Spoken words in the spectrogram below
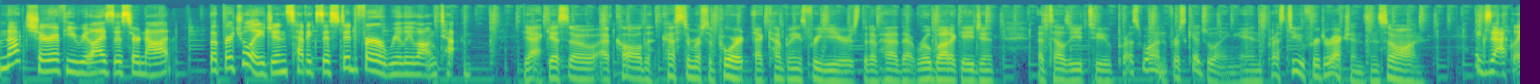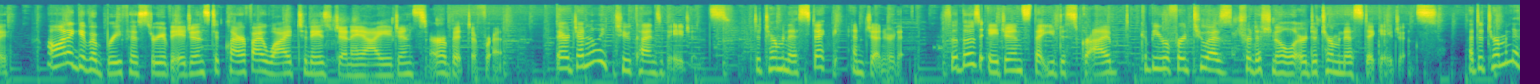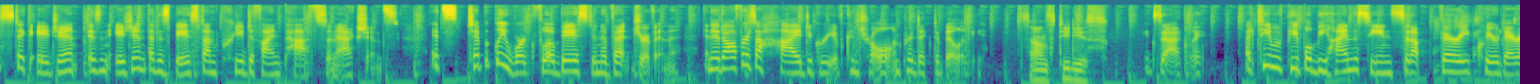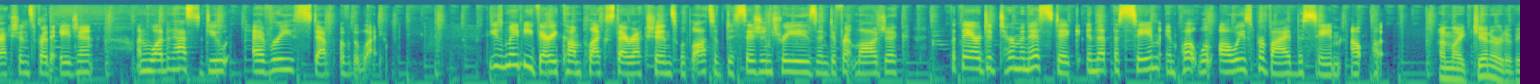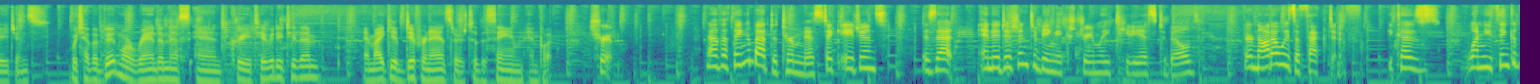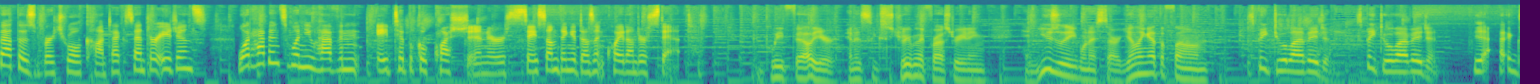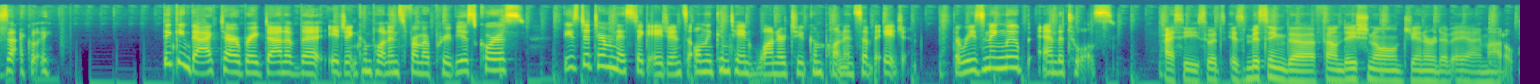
I'm not sure if you realize this or not, but virtual agents have existed for a really long time. Yeah, I guess so. I've called customer support at companies for years that have had that robotic agent that tells you to press one for scheduling and press two for directions and so on. Exactly. I want to give a brief history of agents to clarify why today's Gen AI agents are a bit different. There are generally two kinds of agents deterministic and generative. So, those agents that you described could be referred to as traditional or deterministic agents. A deterministic agent is an agent that is based on predefined paths and actions. It's typically workflow based and event driven, and it offers a high degree of control and predictability. Sounds tedious. Exactly. A team of people behind the scenes set up very clear directions for the agent on what it has to do every step of the way. These may be very complex directions with lots of decision trees and different logic, but they are deterministic in that the same input will always provide the same output unlike generative agents, which have a bit more randomness and creativity to them and might give different answers to the same input. True. Now, the thing about deterministic agents is that, in addition to being extremely tedious to build, they're not always effective. Because when you think about those virtual contact center agents, what happens when you have an atypical question or say something it doesn't quite understand? Complete failure, and it's extremely frustrating. And usually, when I start yelling at the phone, speak to a live agent, Speak to a live agent. Yeah, exactly. Thinking back to our breakdown of the agent components from a previous course, these deterministic agents only contained one or two components of the agent the reasoning loop and the tools. I see. So it's, it's missing the foundational generative AI model.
